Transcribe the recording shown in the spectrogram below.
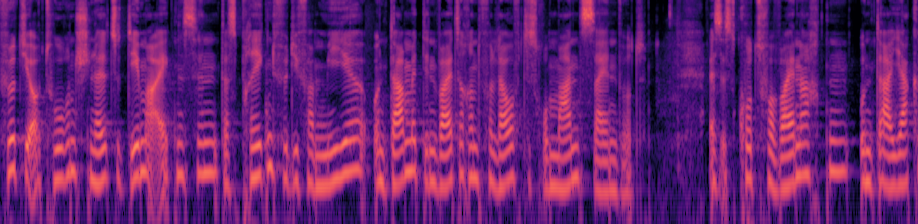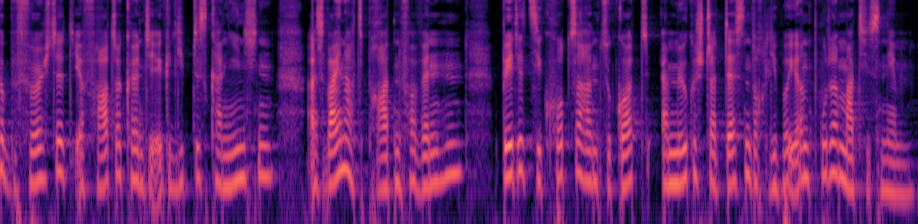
führt die Autorin schnell zu dem Ereignis hin, das prägend für die Familie und damit den weiteren Verlauf des Romans sein wird. Es ist kurz vor Weihnachten und da Jacke befürchtet, ihr Vater könnte ihr geliebtes Kaninchen als Weihnachtsbraten verwenden, betet sie kurzerhand zu Gott, er möge stattdessen doch lieber ihren Bruder Mattis nehmen.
